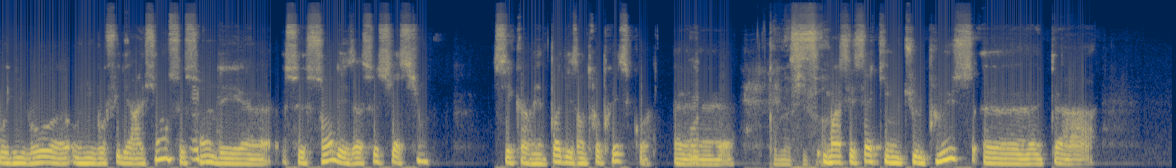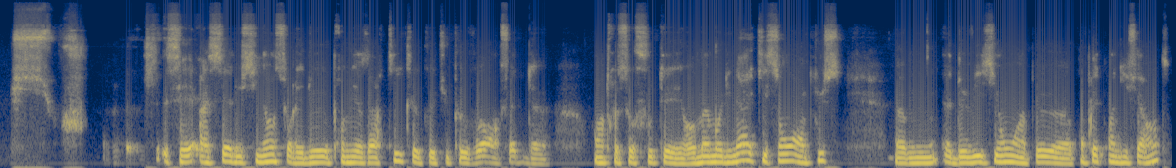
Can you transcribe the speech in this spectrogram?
au niveau, euh, au niveau fédération, ce sont des, euh, ce sont des associations. C'est quand même pas des entreprises, quoi. Euh, Comme la FIFA. moi, c'est ça qui me tue le plus. Euh, t'as- c'est assez hallucinant sur les deux premiers articles que tu peux voir en fait de- entre SoFoot et Romain Molina, qui sont en plus euh, de visions un peu euh, complètement différentes.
